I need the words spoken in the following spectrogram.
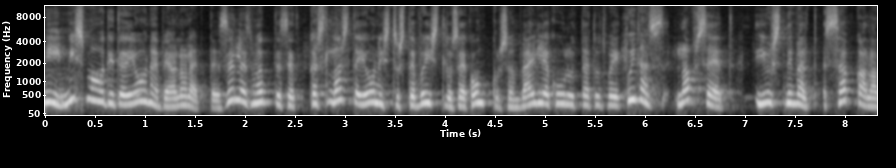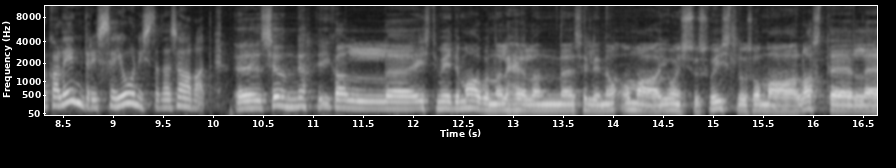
nii, mismoodi te joone peal olete, selles mõttes, et kas laste joonistuste võistluse konkurss on välja kuulutatud või kuidas lapsed just nimelt Sakala kalendrisse joonistada saavad? Äh, see on jah, igal äh, Eesti Meedia maakonnalehel on selline oma joonistusvõistlus oma lastele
